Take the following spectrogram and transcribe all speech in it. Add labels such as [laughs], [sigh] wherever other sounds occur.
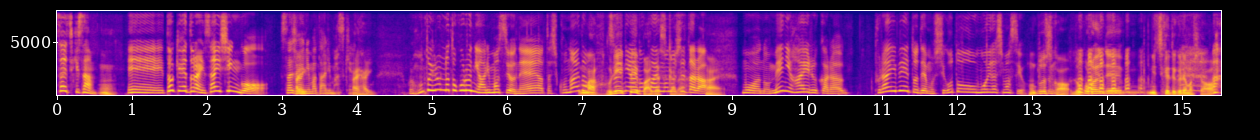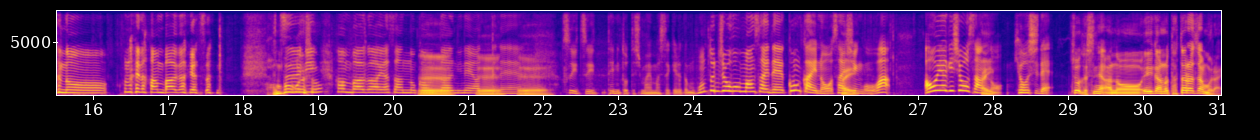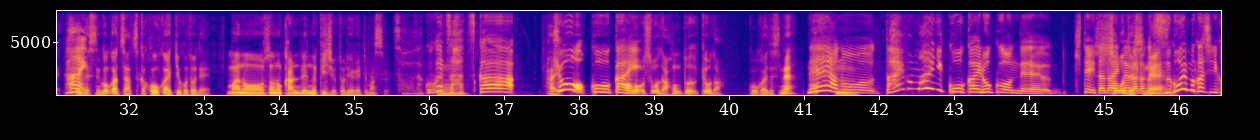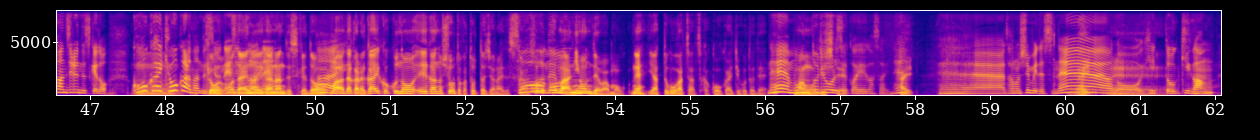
さあ市木さん、うん。えー、東京ヘッドライン最新号スタジオにまたありますけれども、はいはい。これ本当いろんなところにありますよね。私この間まあも普通にあの買い物してたら、はい、もうあの目に入るからプライベートでも仕事を思い出しますよ。本当ですか？どこら辺で [laughs] 見つけてくれました？あのー、この間ハンバーガー屋さんハンバーガー屋普通さんにハンバーガー屋さんのカウンターにね、あってね、えついつい手に取ってしまいましたけれども本当に情報満載で今回の最新号は、青柳翔さんの表紙で、ーそうですね。あの映画のたたら侍はい。がですね、5月20日公開ということでまああのその関連の記事を取り上げてます。そうだ5月20日、はい。今日公開。そうだ本当今日だ。公開ですね。ねあの、だいぶ前に公開録音で来ていただいたから、ね。すごい昔に感じるんですけど公開うん今日からなんですよね今日話題の映画なんですけど、はい。まあだから外国の映画の賞とか取ったじゃないですか。それでまあ日本ではもうねやっと5月20日公開ということで、ねモントリオール世界映画祭ね、はいへえ楽しみですね、はい。あの、えー。ヒット祈願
